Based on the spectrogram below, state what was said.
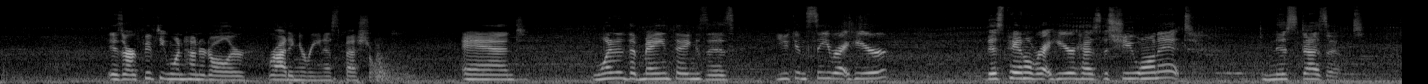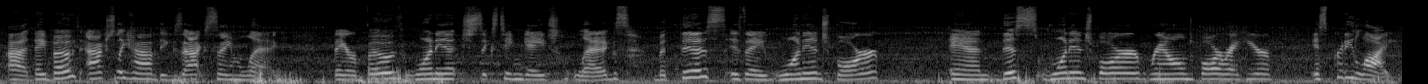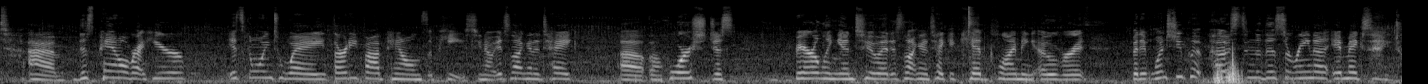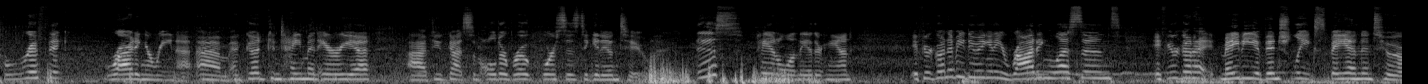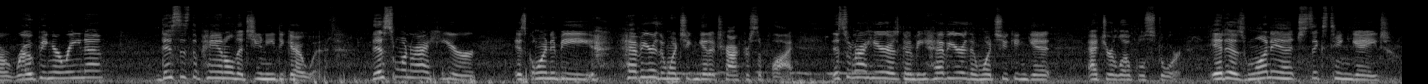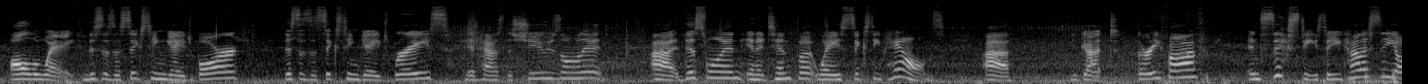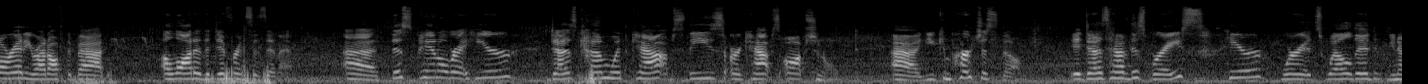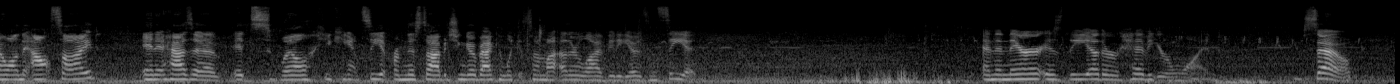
is our $5,100 riding arena special. And one of the main things is you can see right here this panel right here has the shoe on it, and this doesn't. Uh, they both actually have the exact same leg. They are both one inch 16 gauge legs, but this is a one inch bar and this one inch bar, round bar right here is pretty light. Um, this panel right here, it's going to weigh 35 pounds a piece. You know, it's not gonna take uh, a horse just barreling into it. It's not gonna take a kid climbing over it. But it, once you put posts into this arena, it makes a terrific riding arena, um, a good containment area uh, if you've got some older broke horses to get into. This panel, on the other hand, if you're gonna be doing any riding lessons, if you're gonna maybe eventually expand into a roping arena, this is the panel that you need to go with. This one right here is going to be heavier than what you can get at Tractor Supply. This one right here is gonna be heavier than what you can get at your local store. It is one inch 16 gauge all the way. This is a 16 gauge bar. This is a 16 gauge brace. It has the shoes on it. Uh, this one in a 10 foot weighs 60 pounds. Uh, you've got 35 and 60. So you kind of see already right off the bat a lot of the differences in it. Uh, this panel right here does come with caps. These are caps optional. Uh, you can purchase them. It does have this brace here where it's welded, you know, on the outside and it has a, it's, well, you can't see it from this side, but you can go back and look at some of my other live videos and see it. And then there is the other heavier one. So,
